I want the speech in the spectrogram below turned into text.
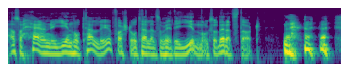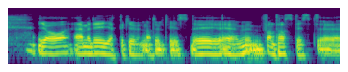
alltså Härny Gin Hotel? Det är ju första hotellet som heter Gin också. Det är rätt stört. ja, men det är jättekul naturligtvis. Det är eh, fantastiskt. Eh,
